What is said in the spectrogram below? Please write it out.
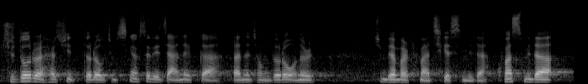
주도를 할 수 있도록 좀 신경 써야 되지 않을까라는 정도로 오늘 준비한 발표 마치겠습니다. 고맙습니다.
